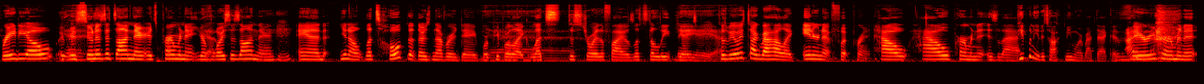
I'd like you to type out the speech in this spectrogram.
radio if, as soon as it's on there it's permanent your Yep. voice is on there Mhm. and you know let's hope that there's never a day where people are like let's destroy the files let's delete Yeah, things yeah, yeah. because we always talk about how like internet footprint how how permanent is that People need to talk to me more about that because very I permanent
